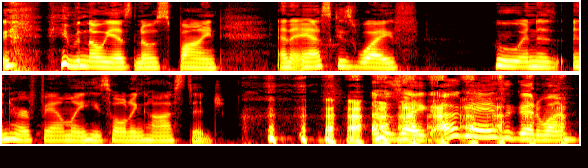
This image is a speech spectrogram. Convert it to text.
even though he has no spine, and ask his wife who in his in her family he's holding hostage." I was like, "Okay, it's a good one."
